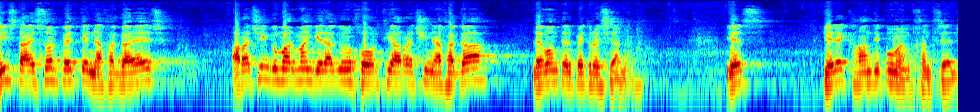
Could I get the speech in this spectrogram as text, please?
նիստը այսօր պետք է նախագահեր առաջին գումարման Գերագույն խորհրդի առաջին նախագահ Լևոն Տեր-Պետրոսյանը։ Ես Երեք հանդիպում եմ խնդրել.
